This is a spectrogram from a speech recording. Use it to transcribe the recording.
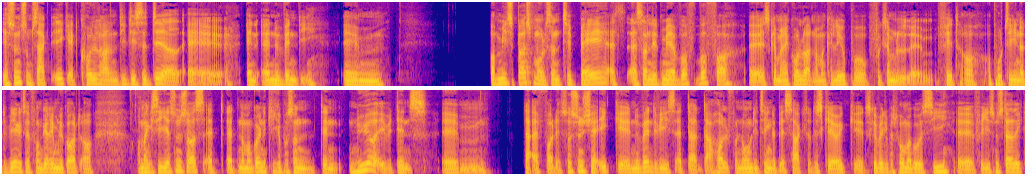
jeg synes som sagt ikke, at kulhydraterne, de er decideret er, er, er nødvendige. Øhm, og mit spørgsmål sådan tilbage er, er sådan lidt mere, hvor, hvorfor øh, skal man have kulhydrater, når man kan leve på for eksempel øh, fedt og, og protein, og Det virker til at fungere rimelig godt, og, og man kan sige, jeg synes også, at, at når man går ind og kigger på sådan den nyere evidens, øh, der er for det, så synes jeg ikke øh, nødvendigvis, at der, der er hold for nogle af de ting, der bliver sagt, og det skal jeg jo ikke, øh, det skal jeg virkelig passe på med at gå ud og sige, øh, for jeg synes stadigvæk,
